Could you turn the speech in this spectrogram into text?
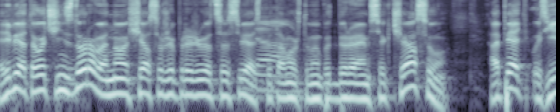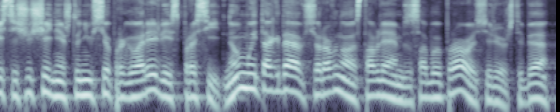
Ребята, очень здорово, но сейчас уже прервется связь, потому что мы подбираемся к часу. Опять вот есть ощущение, что не все проговорили и спросить. Но мы тогда все равно оставляем за собой право, Сереж, тебя...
